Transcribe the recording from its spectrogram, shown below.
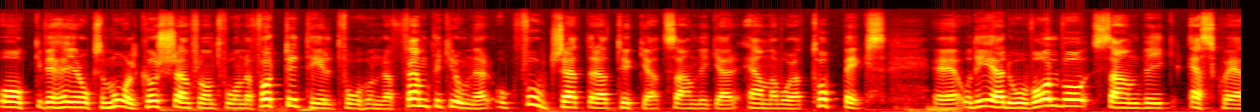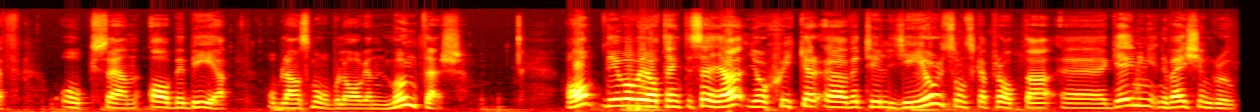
Och vi höjer också målkursen från 240 till 250 kronor och fortsätter att tycka att Sandvik är en av våra topics. Eh, och det är då Volvo, Sandvik, SKF och sen ABB och bland småbolagen Munters. Ja, det var vad jag tänkte säga. Jag skickar över till Georg som ska prata eh, Gaming Innovation Group.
